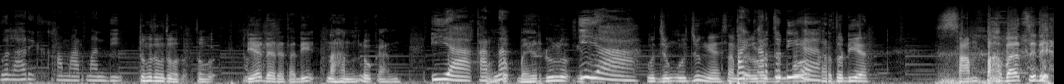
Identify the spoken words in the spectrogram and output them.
gue lari ke kamar mandi Tunggu tunggu tunggu tunggu. Dia dari tadi nahan lu kan iya karena untuk bayar dulu. gitu. iya Ujung-ujungnya sampai lu kartu jebol dia. kartu dia. Sampah banget sih dia.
